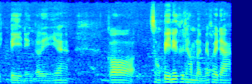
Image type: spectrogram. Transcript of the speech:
อีกปีหนึ่งอะไรอย่างเงี้ยฮะก็สองปีนี้คือทำอะไรไม่ค่อยได้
